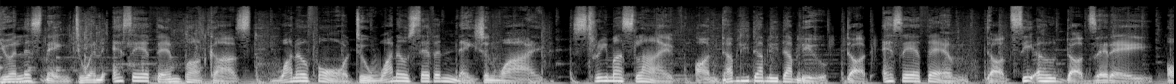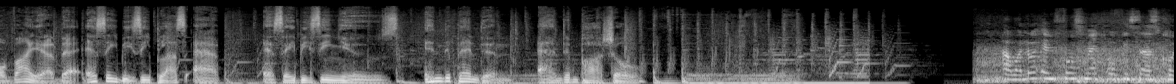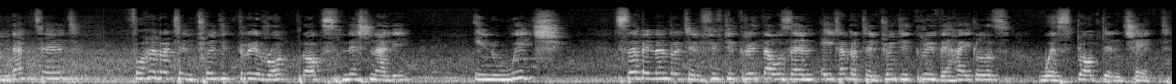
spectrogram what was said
You are listening to an SAFM podcast, 104 to 107 nationwide. Stream us live on www.safm.co.za or via the SABC Plus app. SABC News, independent and impartial. Our law enforcement officers conducted 423 roadblocks nationally, in which 753,823 vehicles were stopped and checked.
